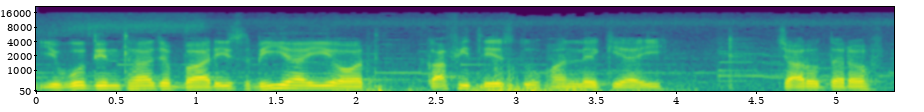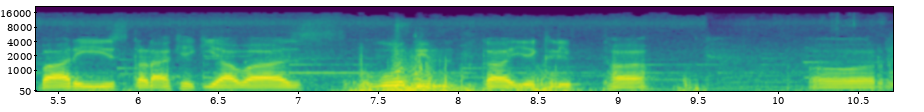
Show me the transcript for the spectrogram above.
ये वो दिन था जब बारिश भी आई और काफ़ी तेज़ तूफ़ान लेके आई। चारों तरफ़ बारिश, कड़ाके की आवाज़, वो दिन का ये क्लिप था। और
